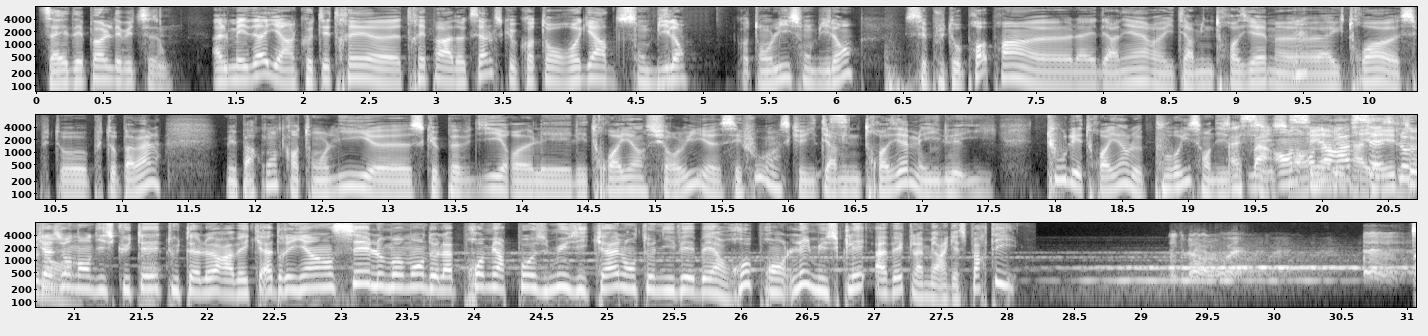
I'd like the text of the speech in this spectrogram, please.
Ça aidait pas le début de saison. Almeida, il y a un côté très, euh, très paradoxal parce que quand on regarde son bilan, quand on lit son bilan, c'est plutôt propre. hein. Euh, L'année dernière, il termine troisième euh, avec 3, c'est plutôt, plutôt pas mal. Mais par contre, quand on lit euh, ce que peuvent dire les, les Troyens sur lui, c'est fou hein, parce qu'il termine troisième et il, il- tous les Troyens le pourrissent en disant Ah, c'est- Bah, on, on aura peut-être l'occasion d'en discuter tout à l'heure avec Adrien. C'est le moment de la première pause musicale. Anthony Weber reprend les musclés avec la merguez party.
